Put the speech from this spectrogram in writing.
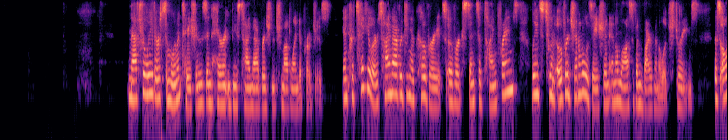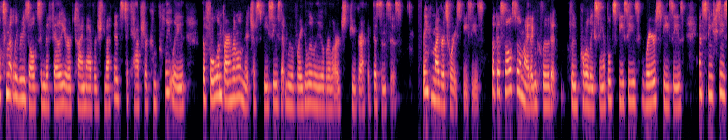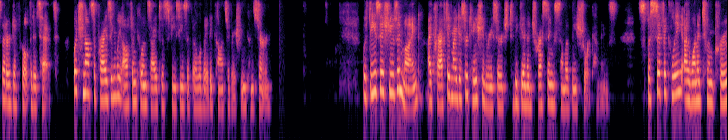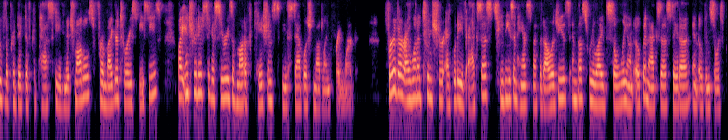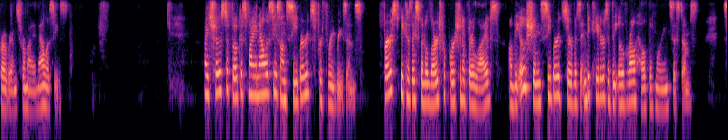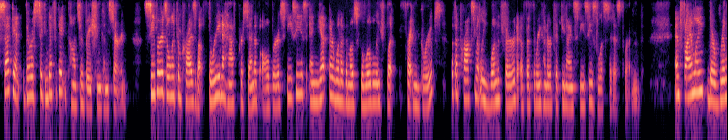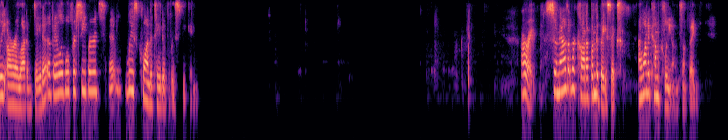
Naturally, there are some limitations inherent in these time averaged niche modeling approaches. In particular, time averaging of covariates over extensive timeframes leads to an overgeneralization and a loss of environmental extremes. This ultimately results in the failure of time-averaged methods to capture completely the full environmental niche of species that move regularly over large geographic distances. Think migratory species, but this also might include, include poorly sampled species, rare species, and species that are difficult to detect, which not surprisingly often coincides with species of elevated conservation concern. With these issues in mind, I crafted my dissertation research to begin addressing some of these shortcomings. Specifically, I wanted to improve the predictive capacity of niche models for migratory species by introducing a series of modifications to the established modeling framework. Further, I wanted to ensure equity of access to these enhanced methodologies and thus relied solely on open access data and open source programs for my analyses. I chose to focus my analyses on seabirds for three reasons. First, because they spend a large proportion of their lives on the ocean, seabirds serve as indicators of the overall health of marine systems. Second, there is significant conservation concern. Seabirds only comprise about 3.5% of all bird species, and yet they're one of the most globally threatened groups, with approximately one third of the 359 species listed as threatened. And finally, there really are a lot of data available for seabirds, at least quantitatively speaking. All right, so now that we're caught up on the basics, I wanna come clean on something.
